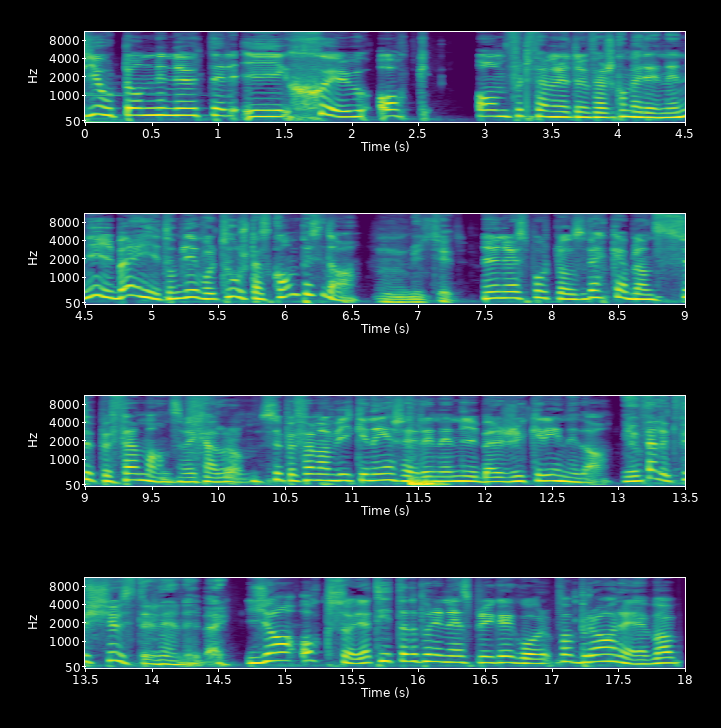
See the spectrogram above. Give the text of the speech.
14 minuter i sju och om 45 minuter ungefär så kommer René Nyberg hit. Hon blir vår torsdagskompis idag. Mm, mysigt. Nu när det är sportlovsvecka bland superfemman som vi kallar dem. Superfemman viker ner sig, René Nyberg rycker in idag. Jag är väldigt förtjust i René Nyberg. Jag också. Jag tittade på Renés brygga igår. Vad bra det är, vad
